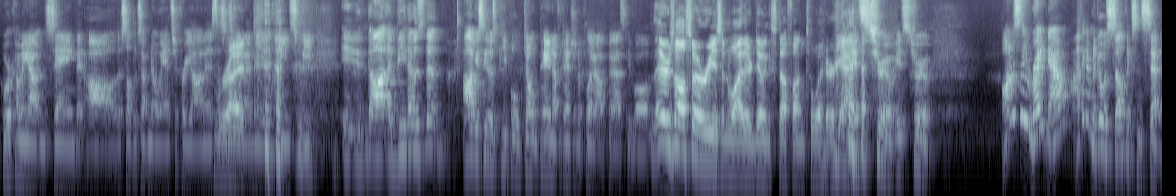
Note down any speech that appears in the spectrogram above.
who are coming out and saying that, oh, the Celtics have no answer for Giannis. This right. is gonna be a clean sweep. It, uh, the, those the obviously those people don't pay enough attention to playoff basketball. There's also a reason why they're doing stuff on Twitter. yeah, it's true. It's true. Honestly, right now, I think I'm gonna go with Celtics in seven.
